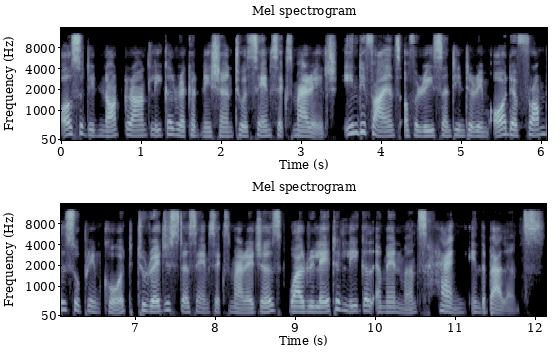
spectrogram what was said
also did not grant legal recognition to a same sex marriage in defiance of a recent interim order from the Supreme Court to register same sex marriages, while related legal amendments hang in the balance.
